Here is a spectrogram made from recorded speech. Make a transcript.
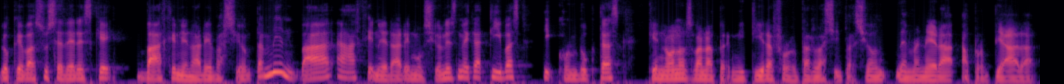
lo que va a suceder es que va a generar evasión también, va a generar emociones negativas y conductas que no nos van a permitir afrontar la situación de manera apropiada.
